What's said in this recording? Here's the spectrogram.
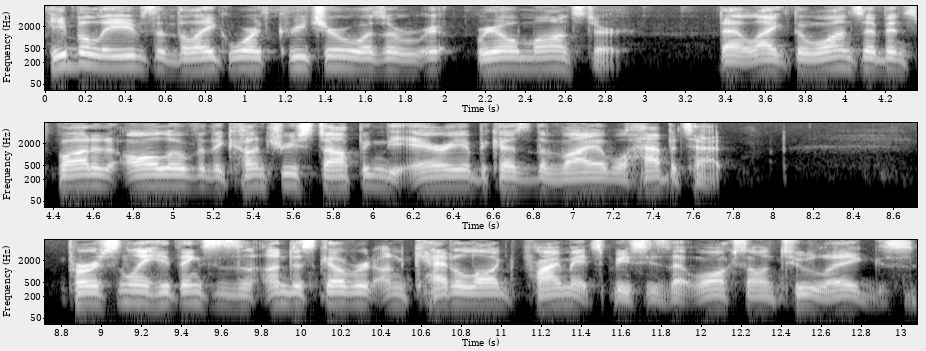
He believes that the Lake Worth creature was a re- real monster that, like the ones, that have been spotted all over the country, stopping the area because of the viable habitat. Personally, he thinks it's an undiscovered, uncatalogued primate species that walks on two legs.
